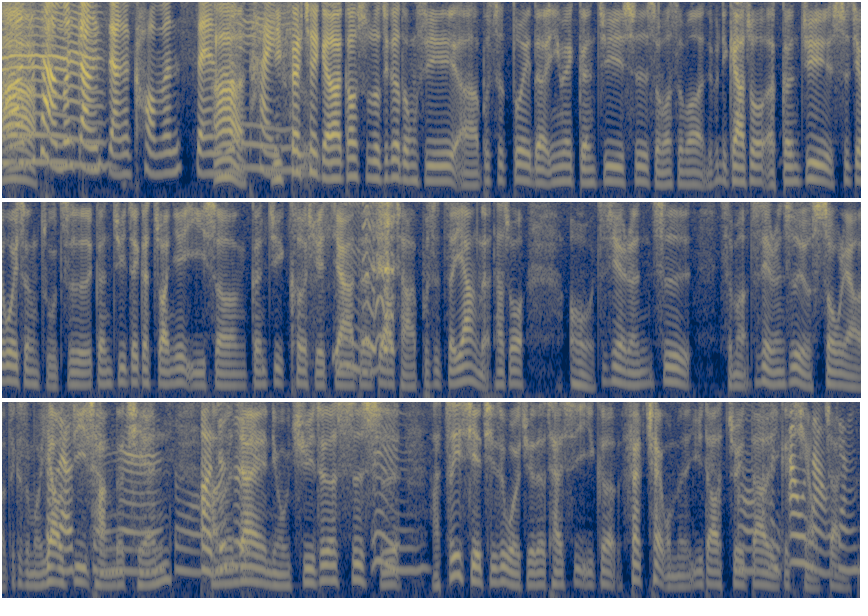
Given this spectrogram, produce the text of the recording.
啊，就是他们刚讲的 common sense 啊，你 fact check 给他告诉说这个东西呃不是对的，因为根据是什么什么，你不你跟他说呃根据世界卫生组织，根据这个专业医生，根据科学家的调查不是这样的。他说 哦，这些人是什么？这些人是有收了这个什么药剂厂的钱，他们在扭曲这个事实啊。这些其实我觉得才是一个 fact check 我们遇到最大的一个挑战，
